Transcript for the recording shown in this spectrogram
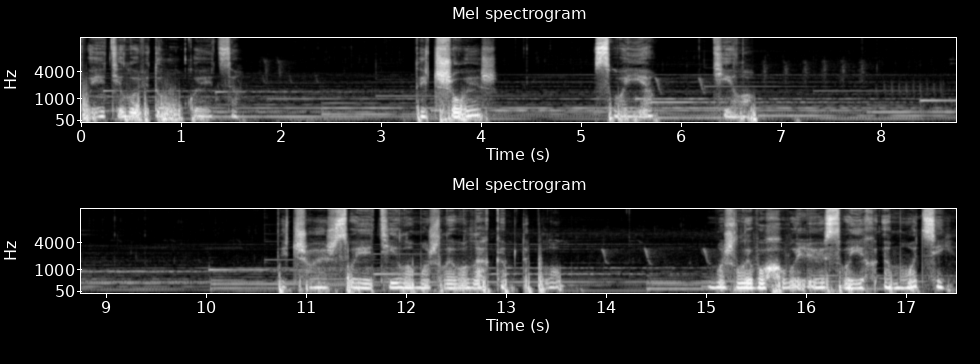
Твоє тіло відгукується. Ти чуєш своє тіло. Ти чуєш своє тіло, можливо, легким теплом, можливо, хвилею своїх емоцій,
